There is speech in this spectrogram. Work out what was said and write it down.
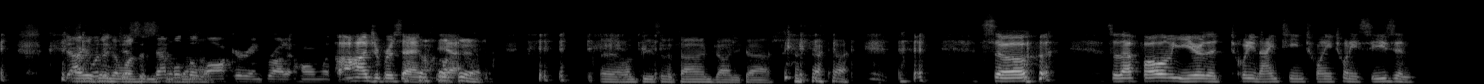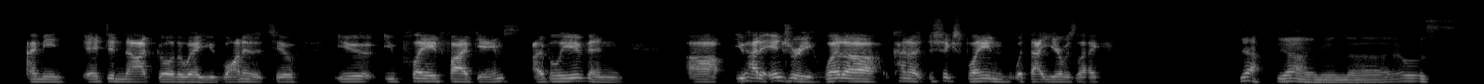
Jack would have disassembled the locker and brought it home with a him. hundred percent. Yeah. yeah. Yeah, one piece at a time, Johnny Cash. so so that following year the 2019-2020 season i mean it did not go the way you'd wanted it to you you played five games i believe and uh you had an injury what uh kind of just explain what that year was like yeah, yeah. I mean, uh, it was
